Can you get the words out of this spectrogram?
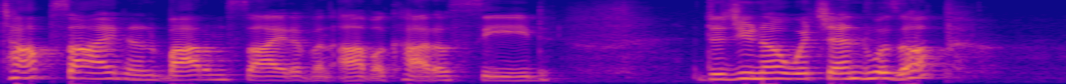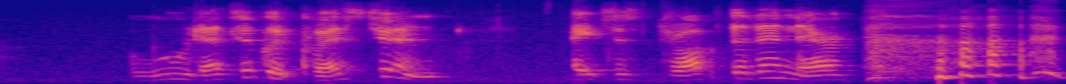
top side and a bottom side of an avocado seed. Did you know which end was up? Ooh, that's a good question. I just dropped it in there.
